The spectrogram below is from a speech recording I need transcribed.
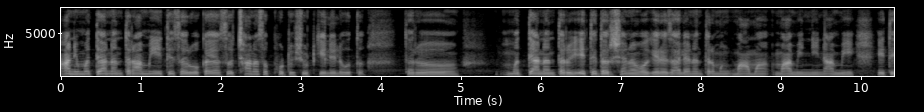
आणि मग त्यानंतर आम्ही येथे सर्व काही असं छान असं फोटोशूट केलेलं होतं. तर मग त्यानंतर येथे दर्शन वगैरे झाल्यानंतर मग मामा मामींनी आम्ही येथे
